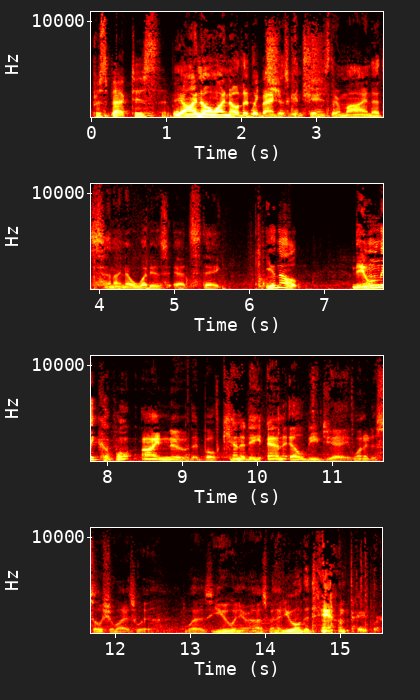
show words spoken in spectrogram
prospectus. That Yeah, I know, I know that the bankers can change their mind. That's, and I know what is at stake. You know, the only couple I knew that both Kennedy and LBJ wanted to socialize with was you and your husband, and you owned the damn paper.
